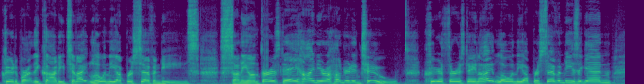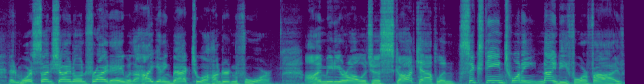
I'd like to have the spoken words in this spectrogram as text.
Clear to partly cloudy tonight. Low in the upper 70s. Sunny on Thursday. High near 102. Clear Thursday night. Low in the upper 70s again. And more sunshine on Friday with a high getting back to 104. I'm meteorologist Scott Kaplan. 1620 945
